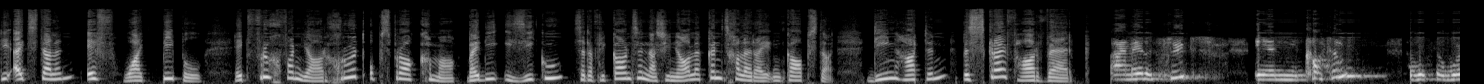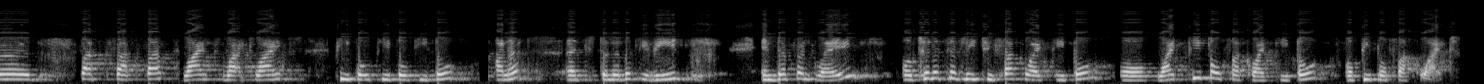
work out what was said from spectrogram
Die uitstalling F White People het vroeg vanjaar groot opspraak gemaak by die Iziko Suid-Afrikaanse Nasionale Kunsgalery in Kaapstad. Dean Hutton beskryf haar werk. I made a suit in cotton with the words fuck fuck fuck white white white people people people on it. It deliberately reads in different ways alternatively to fuck white people or white people fuck white people or people fuck white.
